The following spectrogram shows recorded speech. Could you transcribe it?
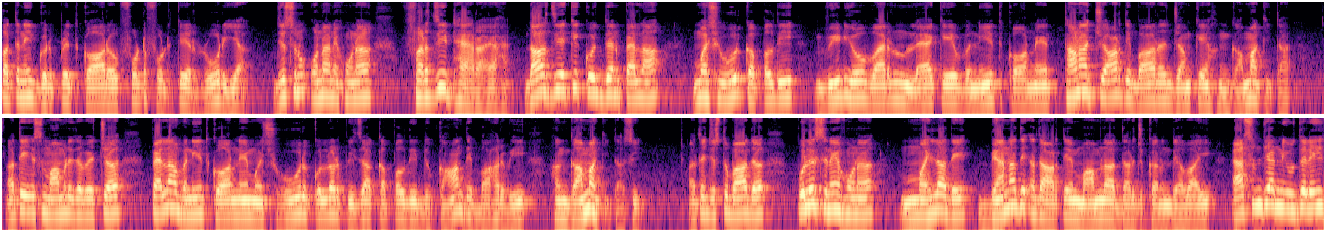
ਪਤਨੀ ਗੁਰਪ੍ਰੀਤ ਕੌਰ ਫੁੱਟ-ਫੁੱਟ ਕੇ ਰੋ ਰਹੀ ਆ। ਜਿਸ ਨੂੰ ਉਹਨਾਂ ਨੇ ਹੁਣ ਫਰਜ਼ੀ ਠਹਿਰਾਇਆ ਹੈ। ਦੱਸ ਦਈਏ ਕਿ ਕੁਝ ਦਿਨ ਪਹਿਲਾਂ ਮਸ਼ਹੂਰ ਕਪਲ ਦੀ ਵੀਡੀਓ ਵਾਇਰਲ ਨੂੰ ਲੈ ਕੇ ਵਨੀਤ ਕੌਰ ਨੇ ਥਾਣਾ 4 ਦੇ ਬਾਹਰ ਜੰਮ ਕੇ ਹੰਗਾਮਾ ਕੀਤਾ ਅਤੇ ਇਸ ਮਾਮਲੇ ਦੇ ਵਿੱਚ ਪਹਿਲਾਂ ਵਨੀਤ ਕੌਰ ਨੇ ਮਸ਼ਹੂਰ ਕੁੱਲੜ ਪੀਜ਼ਾ ਕਪਲ ਦੀ ਦੁਕਾਨ ਦੇ ਬਾਹਰ ਵੀ ਹੰਗਾਮਾ ਕੀਤਾ ਸੀ ਅਤੇ ਜਿਸ ਤੋਂ ਬਾਅਦ ਪੁਲਿਸ ਨੇ ਹੁਣ ਮਹਿਲਾ ਦੇ ਬਿਆਨਾਂ ਦੇ ਆਧਾਰ ਤੇ ਮਾਮਲਾ ਦਰਜ ਕਰਨ ਦੀ ਅਗਵਾਈ ਐਸਐਮਜੀ ਨਿਊਜ਼ ਦੇ ਲਈ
